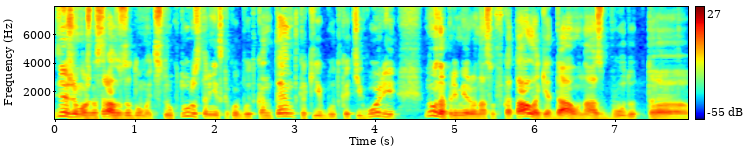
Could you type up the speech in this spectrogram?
Здесь же можно сразу задумать структуру страниц, какой будет контент, какие будут категории. Ну, например, у нас вот в каталоге, да, у нас будут э,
